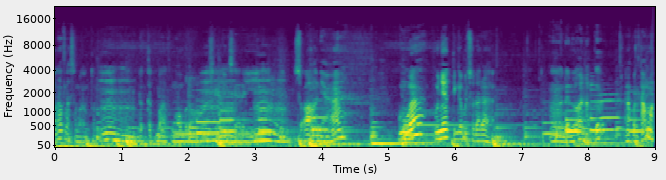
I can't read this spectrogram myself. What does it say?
banget lah sama orang tua Hmm. deket banget ngobrol Hmm. sharing-sharing. Hmm. soalnya gue punya tiga bersaudara. Eh, dan lu anak ke? Anak pertama.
